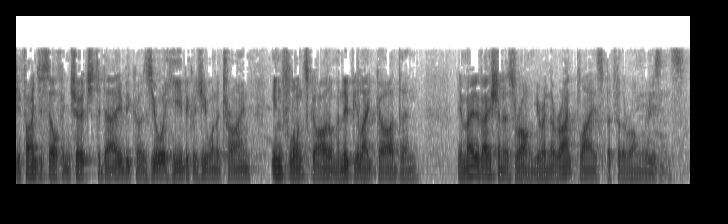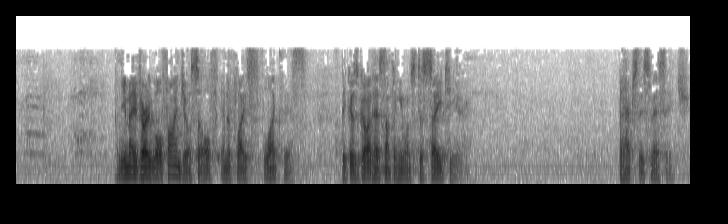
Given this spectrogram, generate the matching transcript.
If you find yourself in church today because you're here because you want to try and influence God or manipulate God, then your motivation is wrong. You're in the right place, but for the wrong reasons. And you may very well find yourself in a place like this because God has something He wants to say to you. Perhaps this message.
